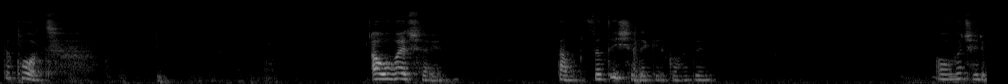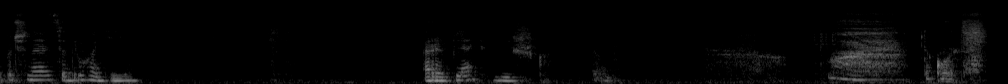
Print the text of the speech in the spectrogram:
Так от. А увечері там затище декілька годин. А увечері починається друга дія. Риплять ліжка. Так от.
